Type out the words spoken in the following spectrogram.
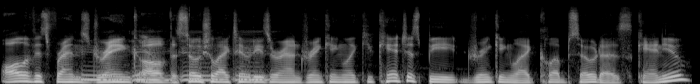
all of his friends drink, all of the social activities around drinking. Like you can't just be drinking like club sodas, can you?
